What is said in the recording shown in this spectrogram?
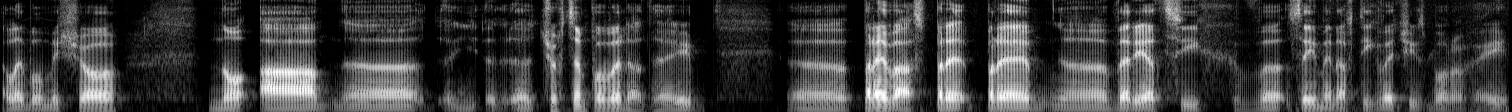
alebo Mišo. No a e, čo chcem povedať, hej, pre vás, pre, pre veriacích, v, zejména v těch väčších zboroch, hej.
